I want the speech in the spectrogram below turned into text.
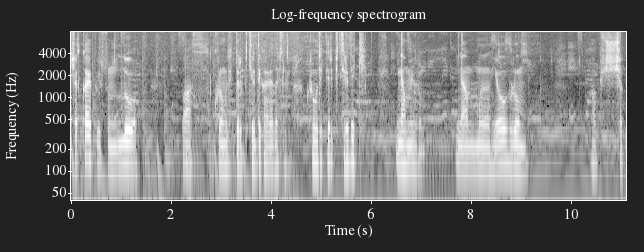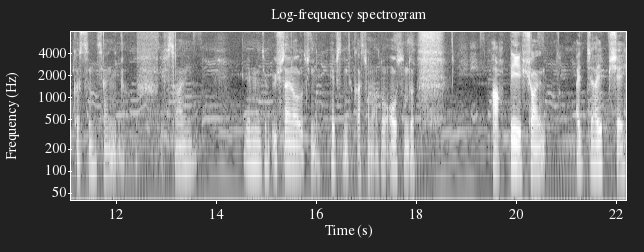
Şaka yapıyorsun Lu. Bas. Kromatikleri bitirdik arkadaşlar. Kromatikleri bitirdik. İnanmıyorum. İnanmıyorum. Abi şakasın sen ya. Üf, efsane. Yemin ediyorum 3 tane oldu şimdi. Hepsini de kasmam lazım. Olsundu. Ah bir şu an acayip bir şey.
